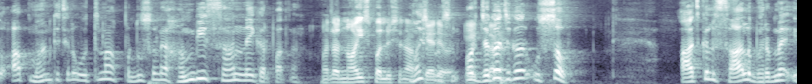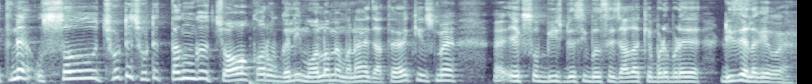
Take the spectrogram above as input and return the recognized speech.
तो आप मान के चलो उतना प्रदूषण है हम भी सहन नहीं कर पाते मतलब नॉइस पॉल्यूशन आप कह रहे हो और जगह जगह उत्सव आजकल साल भर में इतने उत्सव छोटे छोटे तंग, चौक और गली मॉलों में मनाए जाते हैं कि उसमें 120 डेसिबल से ज़्यादा के बड़े बड़े डीजे लगे हुए हैं।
